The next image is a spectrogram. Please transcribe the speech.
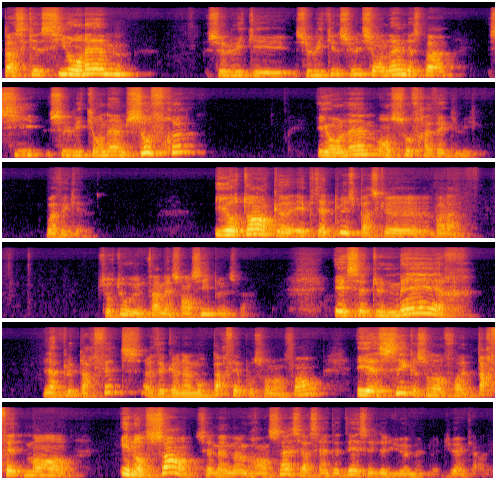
Parce que si on aime celui qui, celui qui, si on aime, n'est-ce pas, si celui qu'on aime souffre, et on l'aime, on souffre avec lui ou avec elle. Et autant que, et peut-être plus parce que, voilà, surtout une femme insensible, n'est-ce pas Et c'est une mère la plus parfaite, avec un amour parfait pour son enfant, et elle sait que son enfant est parfaitement innocent, c'est même un grand saint, c'est la sainteté, c'est le Dieu même, Dieu incarné.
